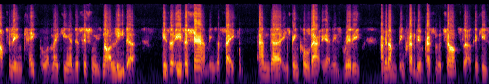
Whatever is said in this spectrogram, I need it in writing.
utterly incapable of making a decision. He's not a leader. He's a, he's a sham. He's a fake. And uh, he's been called out here. And he's really, I mean, I'm incredibly impressed with the Chancellor. I think he's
